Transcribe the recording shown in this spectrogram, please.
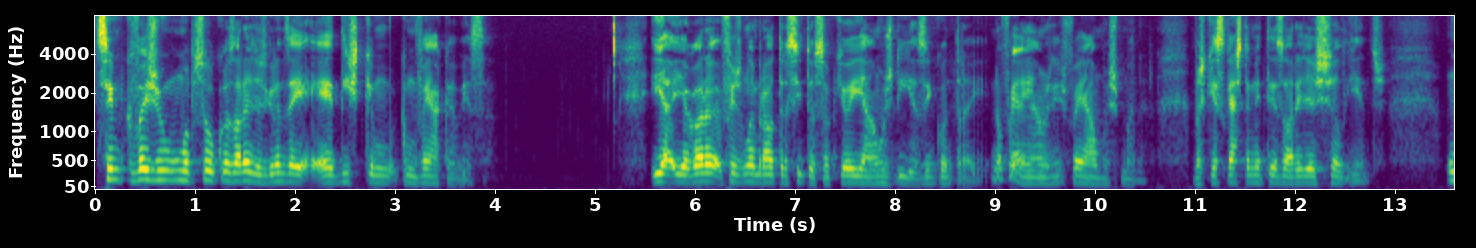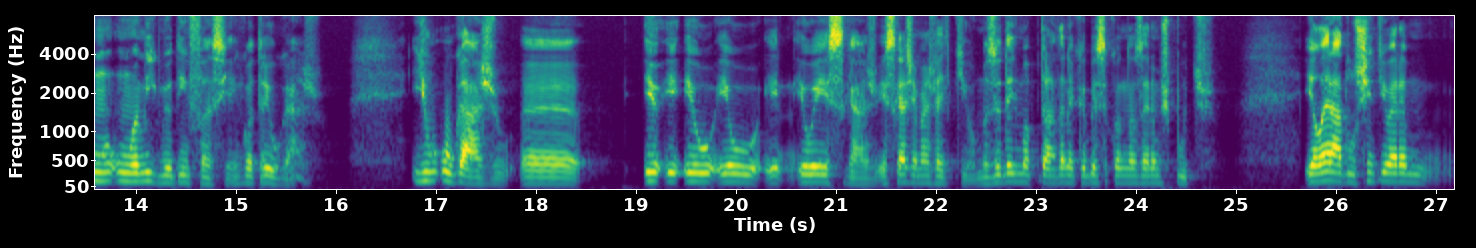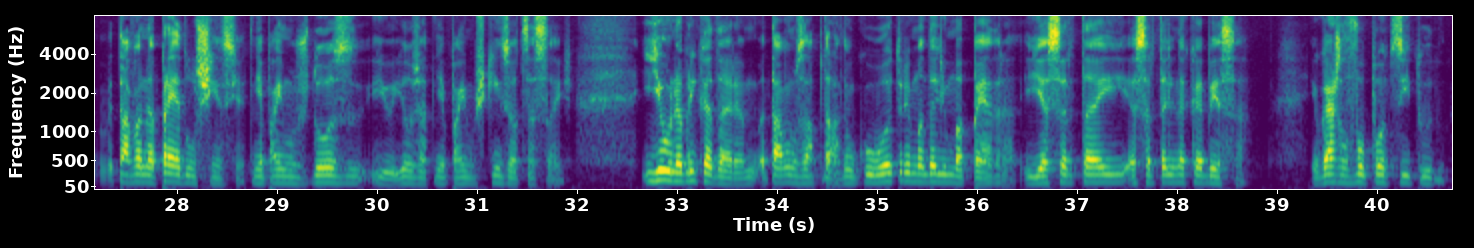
sempre que vejo uma pessoa com as orelhas grandes é, é disto que me, que me vem à cabeça. E, e agora fez-me lembrar outra situação que eu aí há uns dias encontrei. Não foi há uns dias, foi há umas semanas. Mas que esse gajo também tem as orelhas salientes. Um, um amigo meu de infância, encontrei o gajo. E o, o gajo, uh, eu, eu, eu, eu, eu é esse gajo. Esse gajo é mais velho que eu, mas eu dei-lhe uma pedrada na cabeça quando nós éramos putos. Ele era adolescente e eu era, estava na pré-adolescência. Tinha pai uns 12 e ele já tinha pai uns 15 ou 16. E eu, na brincadeira, estávamos a pedrar um com o outro e mandei-lhe uma pedra e acertei, acertei-lhe na cabeça. E o gajo levou pontos e tudo.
